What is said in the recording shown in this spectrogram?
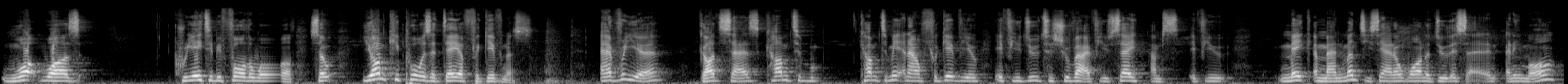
what was created before the world. So, Yom Kippur is a day of forgiveness. Every year, God says, "Come to, come to me, and I'll forgive you if you do teshuvah. If you say, I'm, if you make amendments, you say, I don't want to do this anymore.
